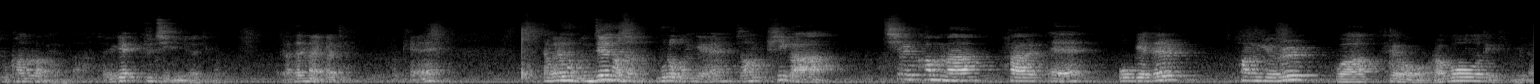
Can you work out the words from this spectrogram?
두 칸 올라가야 된다. 자, 이게 규칙입니다, 지금. 자, 됐나, 여기까지? 이렇게. 자, 그래서 문제에서는 물어본 게 점 P가 7,8에 오게 될 확률을 구하세요. 라고 되어 있습니다.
